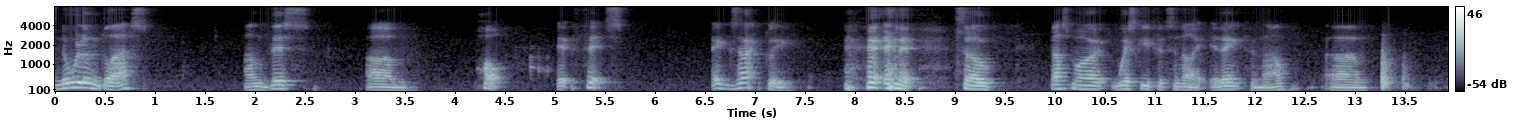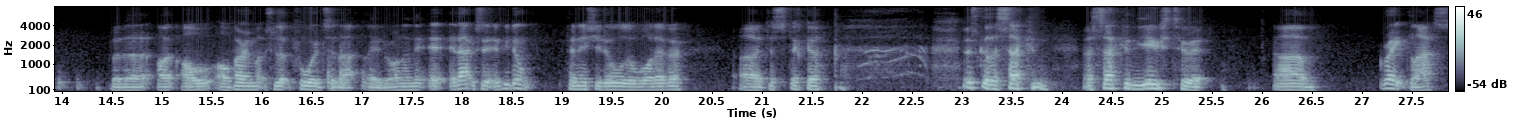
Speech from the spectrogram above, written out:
Norlan glass and this um, pot, it fits exactly in it. So that's my whiskey for tonight. It ain't for now, um, but uh, I, will I'll very much look forward to that later on. And it, it, it actually, if you don't finish it all or whatever, uh, just stick a. it's got a second a second use to it. Um, great glass.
